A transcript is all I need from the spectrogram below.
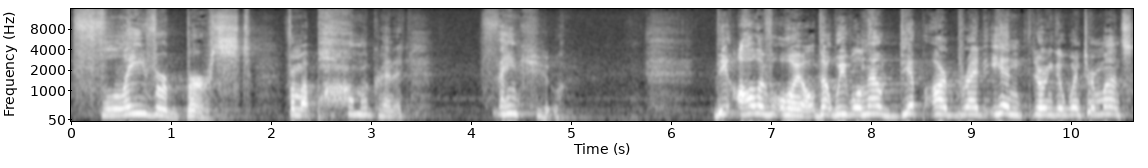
flavor burst from a pomegranate. Thank you the olive oil that we will now dip our bread in during the winter months.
